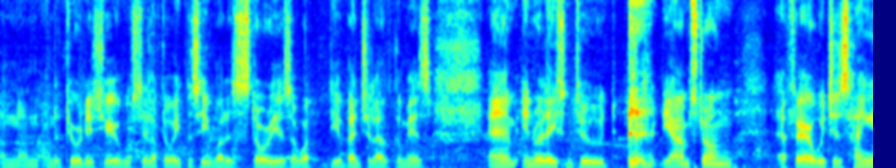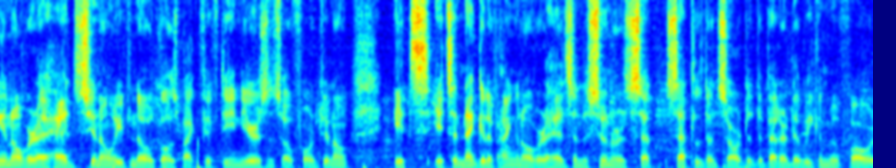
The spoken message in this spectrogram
on, on on the tour this year. We still have to wait and see what his story is or what the eventual outcome is. Um, in relation to the Armstrong affair, which is hanging over our heads, you know, even though it goes back 15 years and so forth, you know, it's it's a negative hanging over our heads, and the sooner it's set, settled and sorted, the better that we can move forward.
